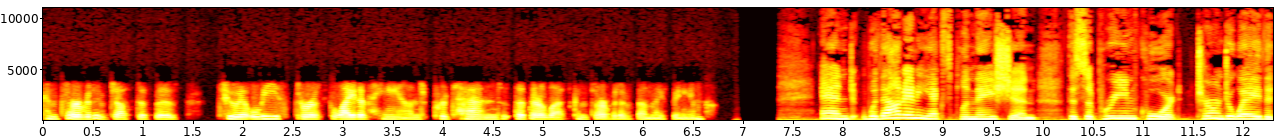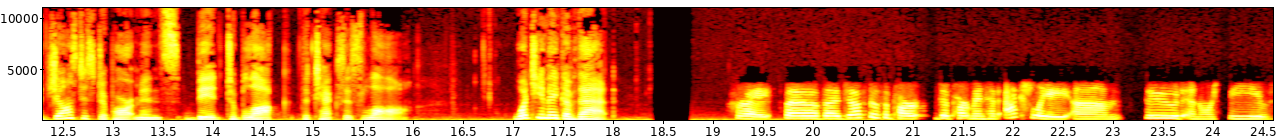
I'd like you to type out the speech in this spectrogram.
conservative justices to at least through a sleight of hand pretend that they're less conservative than they seem. And without any explanation, the Supreme Court turned away the Justice Department's bid to block the Texas law. What do you make of that? Right. So the Justice Department had actually um, sued and received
